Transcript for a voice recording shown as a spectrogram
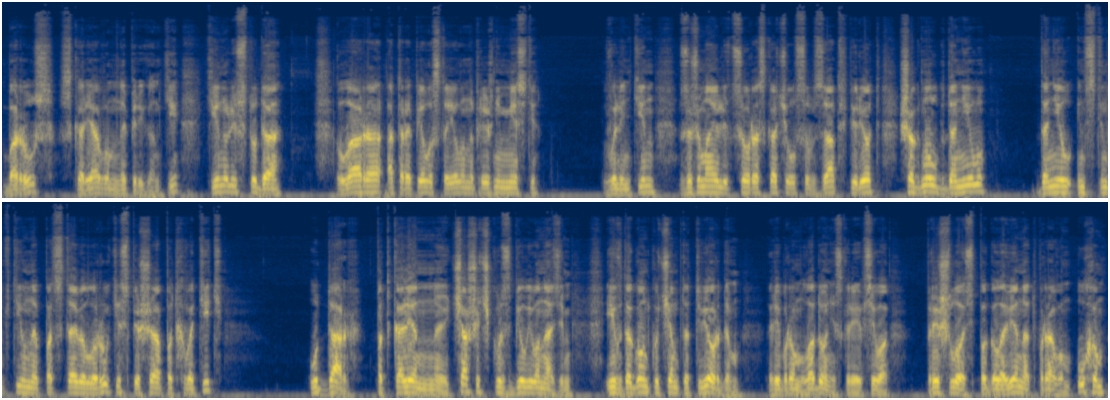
Барус с корявым на перегонки кинулись туда. Лара оторопела стояла на прежнем месте. Валентин, зажимая лицо, раскачивался взад-вперед, шагнул к Данилу. Данил инстинктивно подставил руки, спеша подхватить. Удар под коленную чашечку сбил его на земь и вдогонку чем-то твердым, ребром ладони, скорее всего, пришлось по голове над правым ухом,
